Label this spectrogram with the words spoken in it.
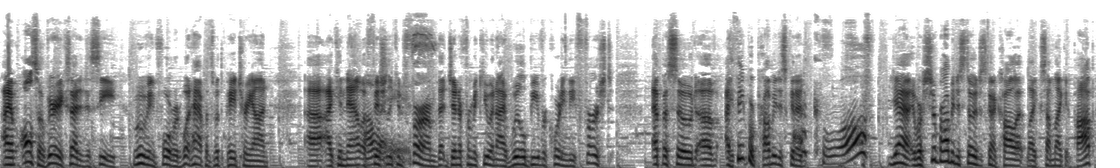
I am also very excited to see moving forward what happens with Patreon. Uh, I can now officially Always. confirm that Jennifer McHugh and I will be recording the first episode of. I think we're probably just gonna Cool. yeah, we're still probably just still just gonna call it like some like it pop,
